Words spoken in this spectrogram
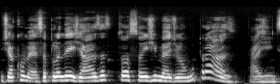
já começa a planejar as situações de médio e longo prazo. A gente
